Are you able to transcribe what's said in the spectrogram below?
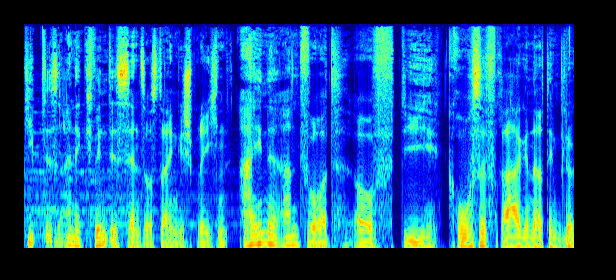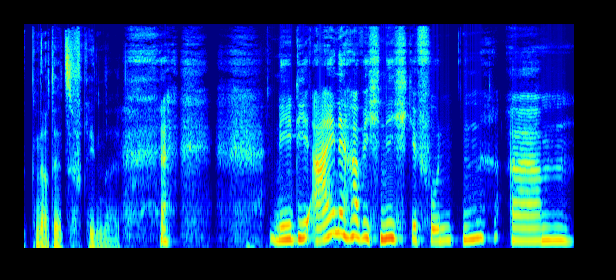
Gibt es eine Quintessenz aus deinen Gesprächen? Eine Antwort auf die große Frage nach dem Glück, nach der Zufriedenheit? nee, die eine habe ich nicht gefunden. Ähm,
